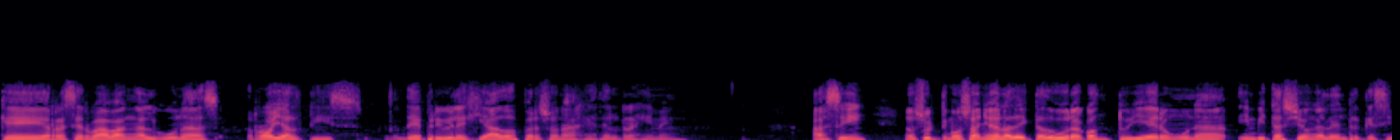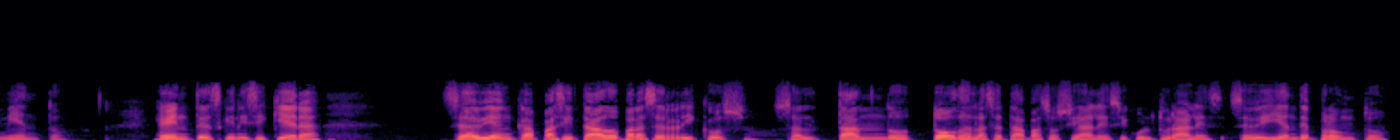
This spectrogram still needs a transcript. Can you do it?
que reservaban algunas royalties de privilegiados personajes del régimen. Así, los últimos años de la dictadura constituyeron una invitación al enriquecimiento. Gentes que ni siquiera se habían capacitado para ser ricos, saltando todas las etapas sociales y culturales, se veían de pronto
